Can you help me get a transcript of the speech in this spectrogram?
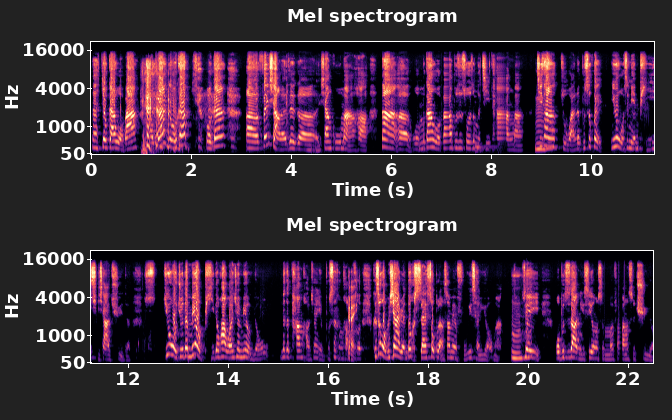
那就该我吧。我刚我刚我刚呃分享了这个香菇嘛哈。那呃我们刚我刚刚不是说这个鸡汤吗？鸡汤煮完了不是会，因为我是连皮一起下去的，因为我觉得没有皮的话，完全没有油，那个汤好像也不是很好喝。可是我们现在人都实在受不了上面浮一层油嘛，嗯，所以我不知道你是用什么方式去油。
